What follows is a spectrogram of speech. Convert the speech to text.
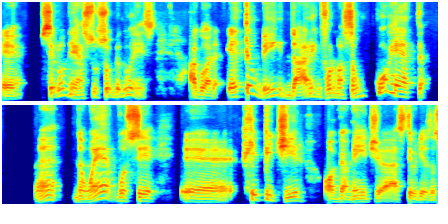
é ser honesto sobre a doença. Agora, é também dar a informação correta. Né? Não é você é, repetir, obviamente, as teorias das,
